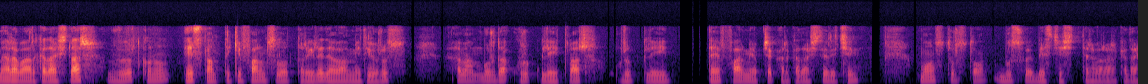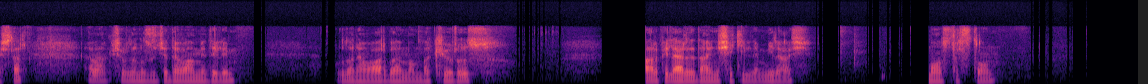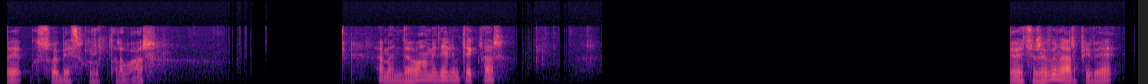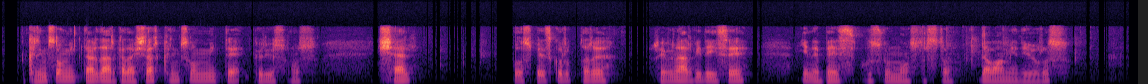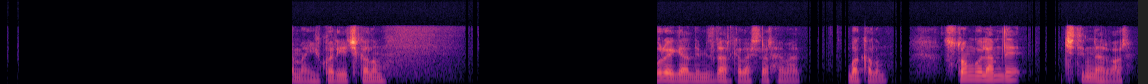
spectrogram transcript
Merhaba arkadaşlar. WorldCon'un Estland'daki farm slotları ile devam ediyoruz. Hemen burada Uruk Blade var. Uruk Blade'de farm yapacak arkadaşlar için Monster Stone, buz ve bez çeşitleri var arkadaşlar. Hemen şuradan hızlıca devam edelim. Burada ne var? Bu hemen bakıyoruz. Harpilerde de aynı şekilde Mirage, Monster Stone, ve buz ve bes grupları var. Hemen devam edelim tekrar. Evet, Raven RP ve Crimson Wing'lerde arkadaşlar. Crimson Wing'de görüyorsunuz. Shell, Buz Base grupları. Raven RP'de ise yine Base, Buz ve Monster Stone. Devam ediyoruz. Hemen yukarıya çıkalım. Buraya geldiğimizde arkadaşlar hemen bakalım. Stone Golem'de çitinler var.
